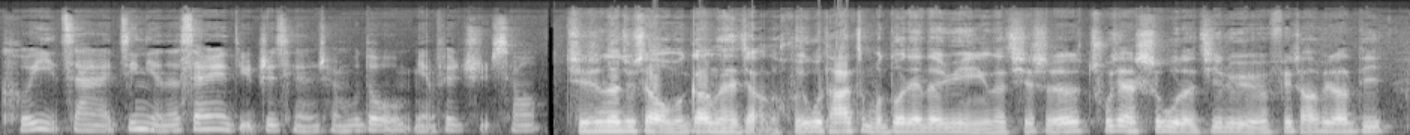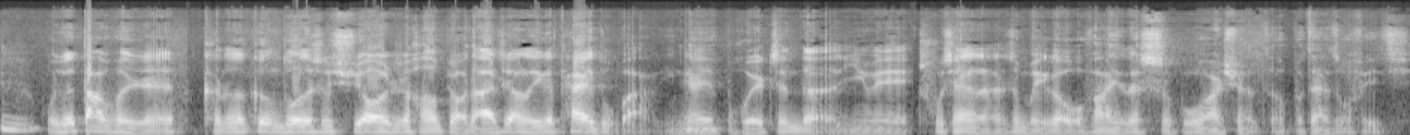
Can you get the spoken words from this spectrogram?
可以在今年的三月底之前全部都免费取消。其实呢，就像我们刚才讲的，回顾它这么多年的运营呢，其实出现事故的几率非常非常低。嗯，我觉得大部分人可能更多的是需要日航表达这样的一个态度吧，应该也不会真的因为出现了这么一个偶发性的事故而选择不再坐飞机。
